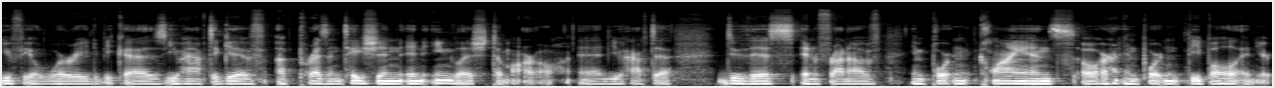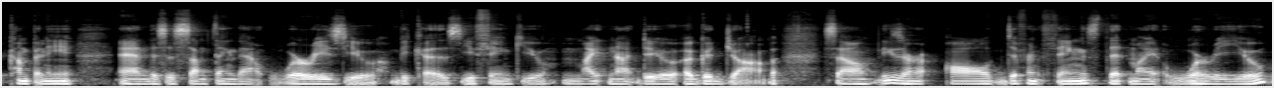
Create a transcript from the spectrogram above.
you feel worried because you have to give a presentation in English tomorrow and you have to do this in front of important clients or important people in your company. And this is something that worries you because you think you might not do a good job. So, these are all different things that might worry you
